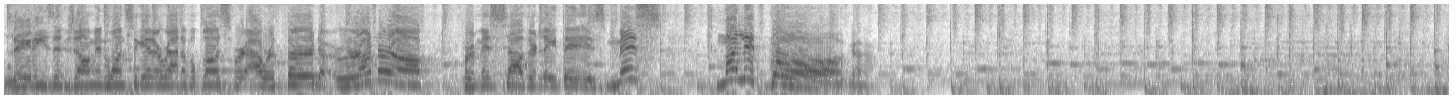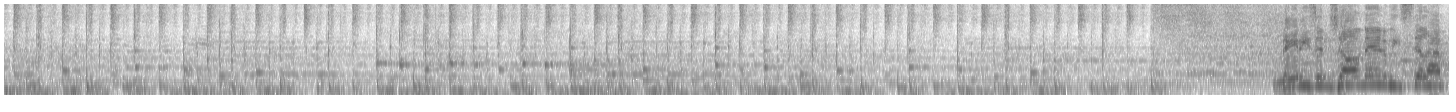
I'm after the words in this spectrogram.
Ladies and gentlemen, once again, a round of applause for our third runner-up for Miss Southern Leyte is Miss Malitbog. Ladies and gentlemen, we still have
